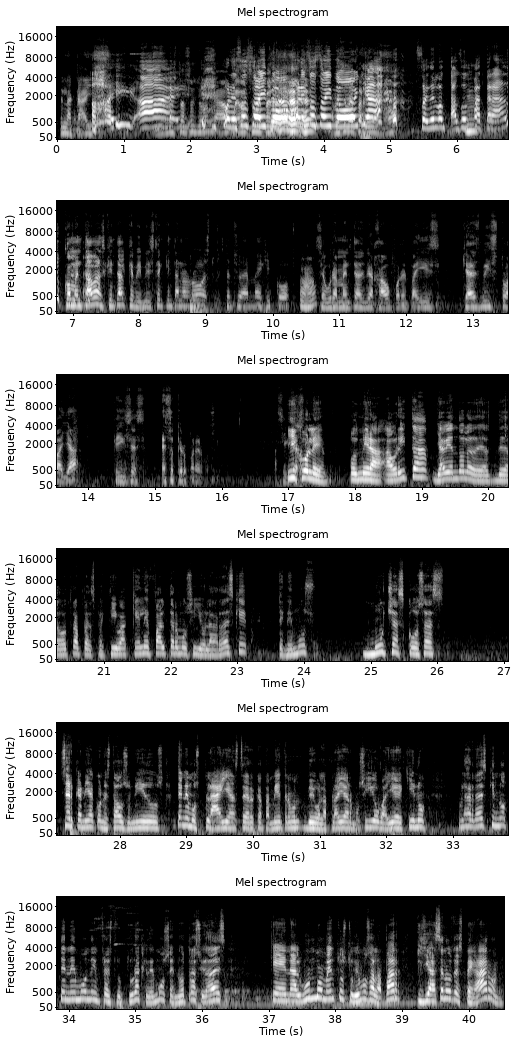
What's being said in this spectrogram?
en la calle. Ay, ay. tazos yo Por eso soy do, por eso soy doña. ¿no? Soy de los tazos para atrás. Comentabas, Quintal, que viviste en Quintana Roo, estuviste en Ciudad de México, Ajá. seguramente has viajado por el país. ¿Qué has visto allá que dices, eso quiero para Hermosillo? Así Híjole, pues mira, ahorita ya viéndolo de, de otra perspectiva, ¿qué le falta a Hermosillo? La verdad es que tenemos muchas cosas. Cercanía con Estados Unidos, tenemos playas cerca también, tenemos, digo, la playa de Hermosillo, Valle de Quino. Pues la verdad es que no tenemos la infraestructura que vemos en otras ciudades que en algún momento estuvimos a la par y ya se nos despegaron.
